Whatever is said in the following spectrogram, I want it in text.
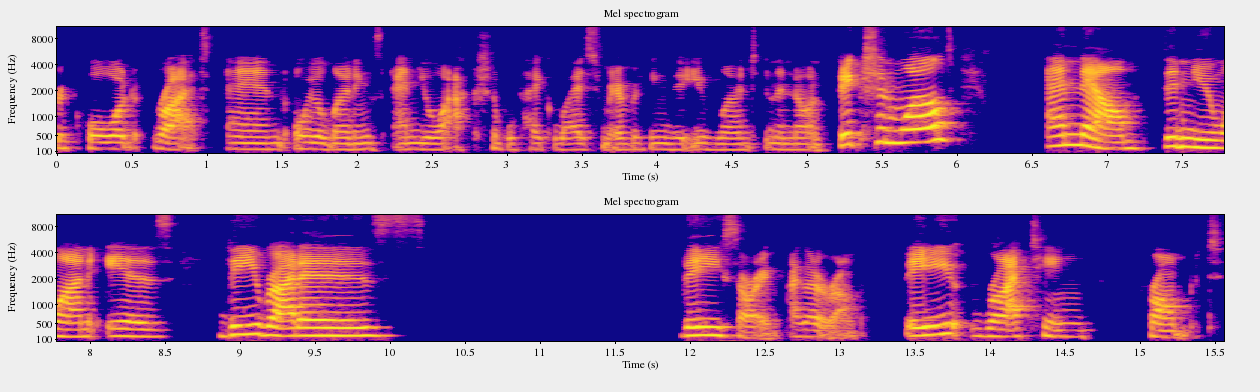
record, write, and all your learnings and your actionable takeaways from everything that you've learned in the nonfiction world. And now the new one is the writers, the sorry, I got it wrong. The writing prompt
